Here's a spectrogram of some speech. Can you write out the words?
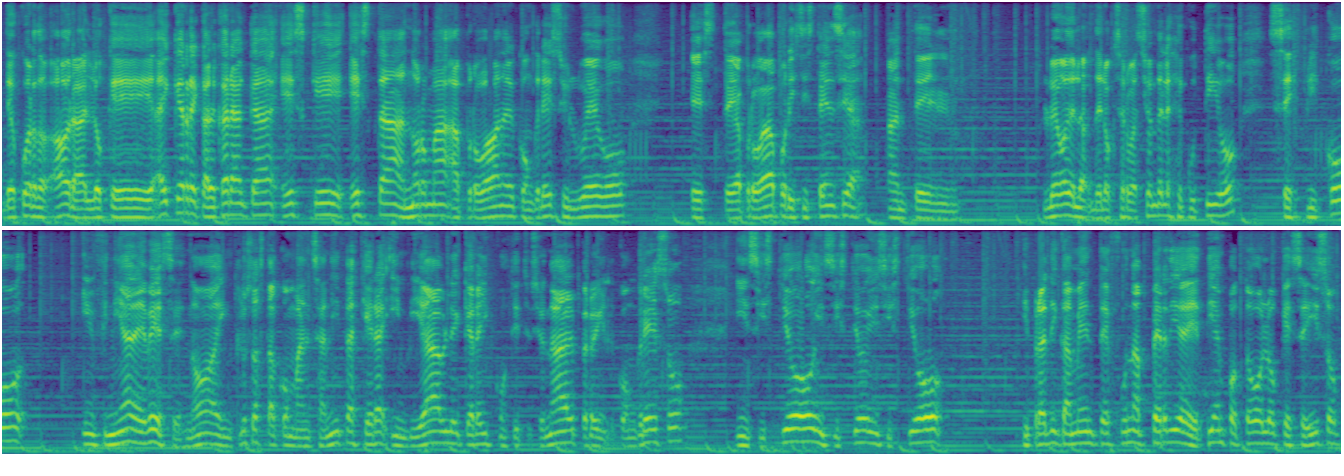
de acuerdo. Ahora, lo que hay que recalcar acá es que esta norma aprobada en el Congreso y luego este, aprobada por insistencia ante el luego de la, de la, observación del Ejecutivo, se explicó infinidad de veces, ¿no? Incluso hasta con manzanitas que era inviable, que era inconstitucional, pero el Congreso insistió, insistió, insistió, y prácticamente fue una pérdida de tiempo todo lo que se hizo,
